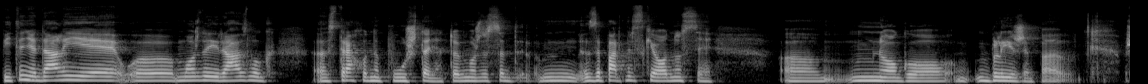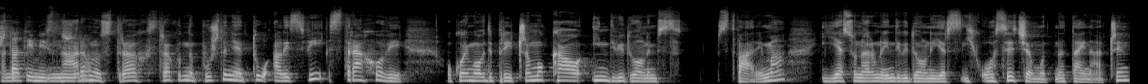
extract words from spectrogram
pitanje da li je uh, možda i razlog uh, strah od napuštanja. To je možda sad m, za partnerske odnose uh, mnogo bliže, pa šta ti misliš? Naravno, strah, strah od napuštanja je tu, ali svi strahovi o kojima ovde pričamo kao individualnim stvarima, i jesu naravno individualni jer ih osjećamo na taj način,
